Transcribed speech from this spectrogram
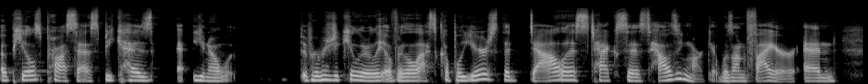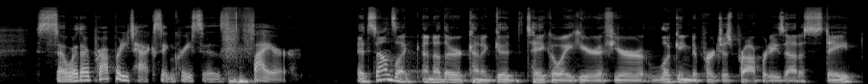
appeals process because eh, you know particularly over the last couple years, the Dallas, Texas housing market was on fire, and so were their property tax increases. fire. It sounds like another kind of good takeaway here if you're looking to purchase properties out of state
